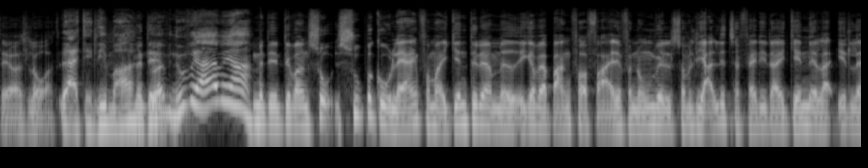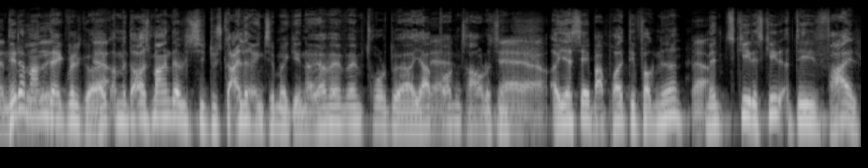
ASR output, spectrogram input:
det er også lort. Ja, det er lige meget. Men det... nu, er vi, nu er vi her. Men det, det var en so, super god læring for mig. Igen det der med ikke at være bange for at fejle, for nogen vil, så vil de aldrig tage fat i dig igen, eller et eller andet. Det er der mange, der ikke vil gøre. Ja. Ikke? Og, men der er også mange, der vil sige, du skal aldrig ringe til mig igen. Og jeg, hvem, hvem tror du, du er? Og jeg er Ja. fucking travlt. Og, sådan. Ja, ja. og jeg sagde bare, prøv det er fucking nederen. Ja. Men sket er sket, og det er fejl.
